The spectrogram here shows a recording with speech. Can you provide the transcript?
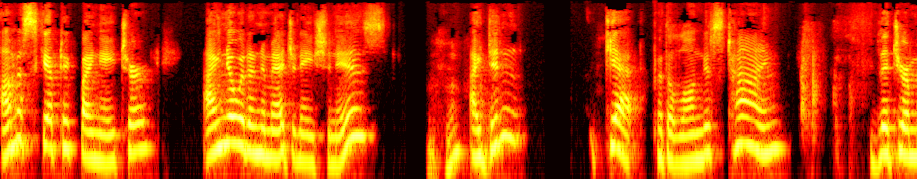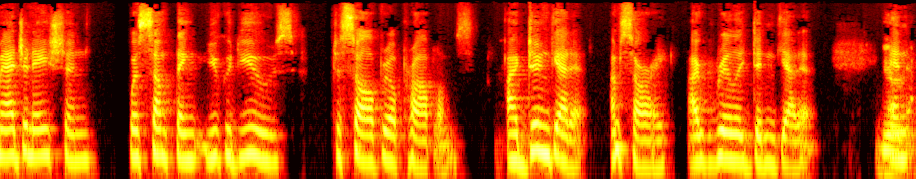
I'm a skeptic by nature. I know what an imagination is. Mm-hmm. I didn't get for the longest time that your imagination was something you could use to solve real problems. I didn't get it. I'm sorry. I really didn't get it. Yeah. And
